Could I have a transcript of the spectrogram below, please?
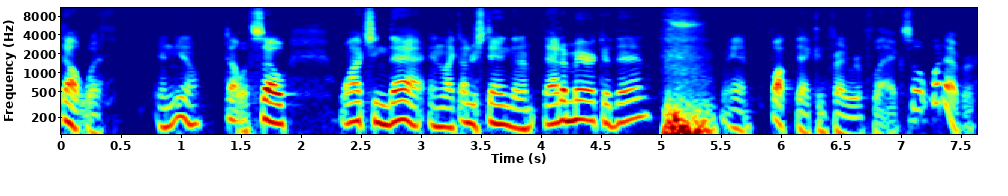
dealt with and you know dealt with. So watching that and like understanding that that America then, man, fuck that Confederate flag. So whatever,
